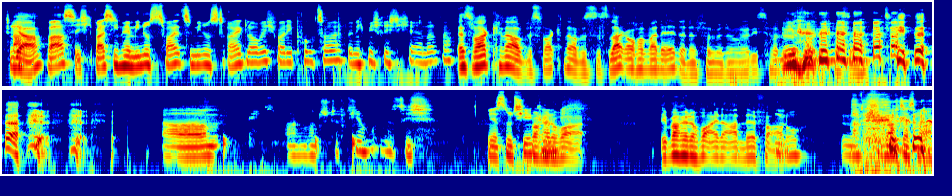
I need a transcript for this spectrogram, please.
Knapp ja. war es. Ich weiß nicht mehr, minus zwei zu minus drei, glaube ich, war die Punktzahl, wenn ich mich richtig erinnere. Es war knapp, es war knapp. Es, es lag auch an meiner Internetverbindung. Die ist ähm, ich mache noch einen Stift hier unten, dass ich mir das notieren ich kann. Mal, ich mache hier noch mal eine an, ne, für Arno. Mach, mach das mal.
